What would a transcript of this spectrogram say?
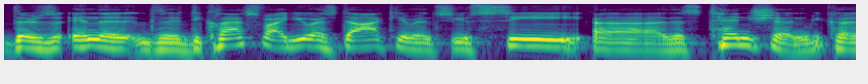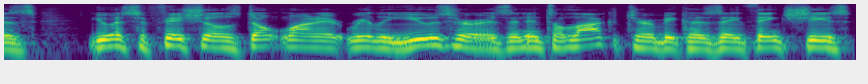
there's in the, the, declassified U.S. documents, you see uh, this tension because U.S. officials don't want to really use her as an interlocutor because they think she's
